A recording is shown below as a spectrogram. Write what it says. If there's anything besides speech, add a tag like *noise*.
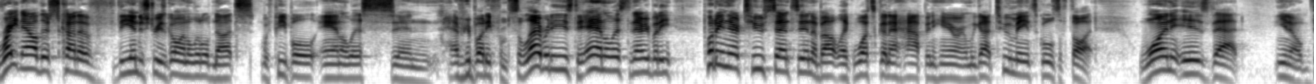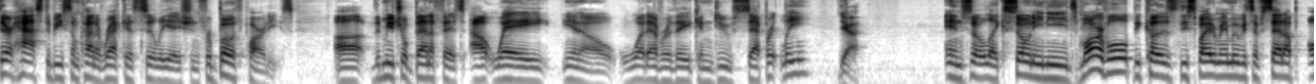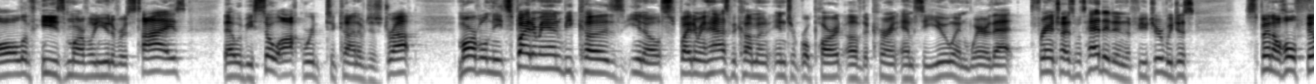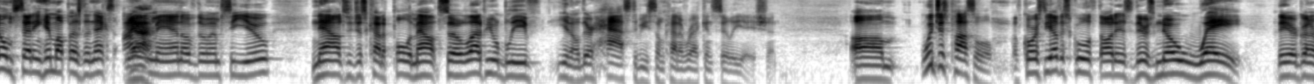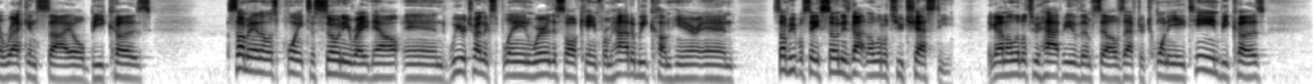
Right now, there's kind of the industry is going a little nuts with people, analysts, and everybody from celebrities to analysts and everybody putting their two cents in about like what's going to happen here. And we got two main schools of thought. One is that you know there has to be some kind of reconciliation for both parties. Uh, the mutual benefits outweigh you know whatever they can do separately. yeah. And so, like, Sony needs Marvel because the Spider Man movies have set up all of these Marvel Universe ties that would be so awkward to kind of just drop. Marvel needs Spider Man because, you know, Spider Man has become an integral part of the current MCU and where that franchise was headed in the future. We just spent a whole film setting him up as the next Yeah. Iron Man of the MCU. Now to just kind of pull him out. So, a lot of people believe, you know, there has to be some kind of reconciliation um, which is possible. Of course, the other school of thought is there's no way they are going to reconcile because some analysts point to Sony right now, and we are trying to explain where this all came from. How did we come here? And some people say Sony's gotten a little too chesty. They got a little too happy with themselves after 2018 because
